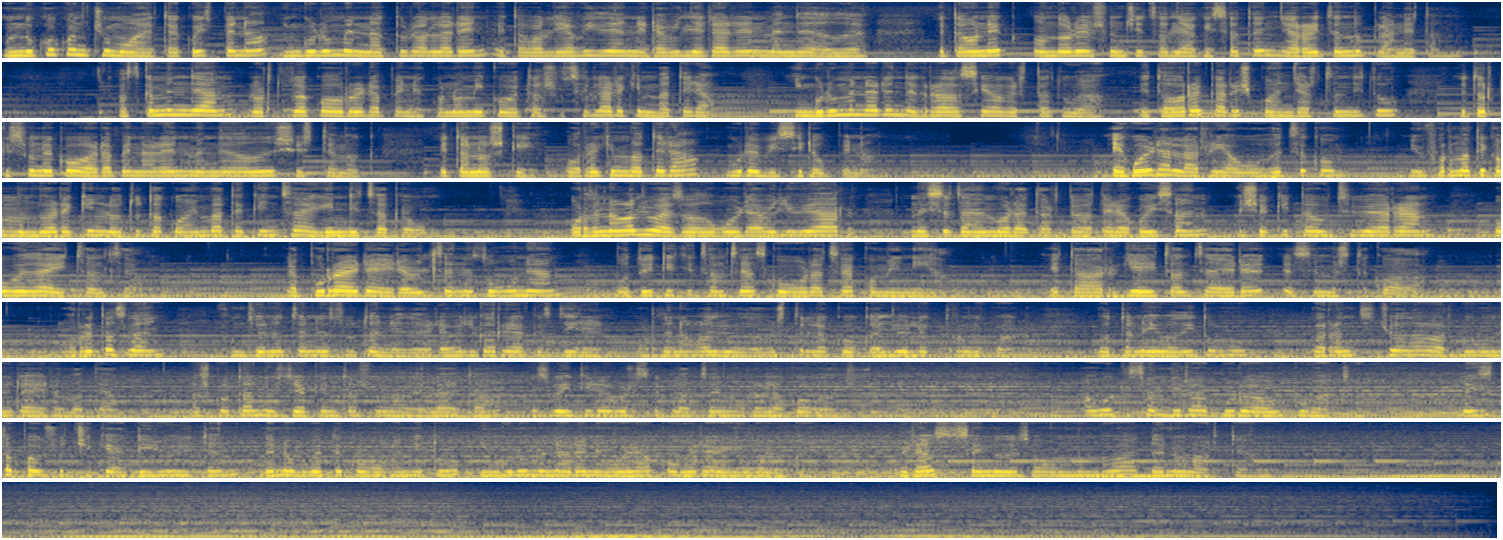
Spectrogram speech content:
Munduko kontsumoa eta ekoizpena ingurumen naturalaren eta baliabideen erabileraren mende daude, eta honek ondorio suntsitzaileak izaten jarraitzen du planetan. Azken mendean, lortutako aurrerapen ekonomiko eta sozialarekin batera, ingurumenaren degradazioa gertatu da, eta horrek arriskuan jartzen ditu etorkizuneko garapenaren mende dauden sistemak, eta noski, horrekin batera gure biziraupena. Egoera larri hau hobetzeko, informatika munduarekin lotutako hainbat ekintza egin ditzakegu. Ordenagailua ez badugu erabili behar, naiz eta denbora tarte baterako izan, esekita utzi beharrean, hobe da itzaltzea. Lapurra ere erabiltzen ez dugunean, botoitik itzaltzeaz gogoratzea komenia, eta argia itzaltzea ere ezinbestekoa da. Horretaz gain, funtzionatzen ez duten edo erabilgarriak ez diren ordenagailu edo bestelako gailu elektronikoak bota nahi baditugu, garrantzitsua da garbigunera eramatea. Askotan ez jakintasuna dela eta ez baitire berziklatzen horrelako gauza. Hauek izan dira gure aholku batzuk. Naiz eta pauso txikiak diruditen, denok beteko bagenitu ingurumenaren egoera hobera egingo luke. Beraz, zaindu dezagun mundua denon artean.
